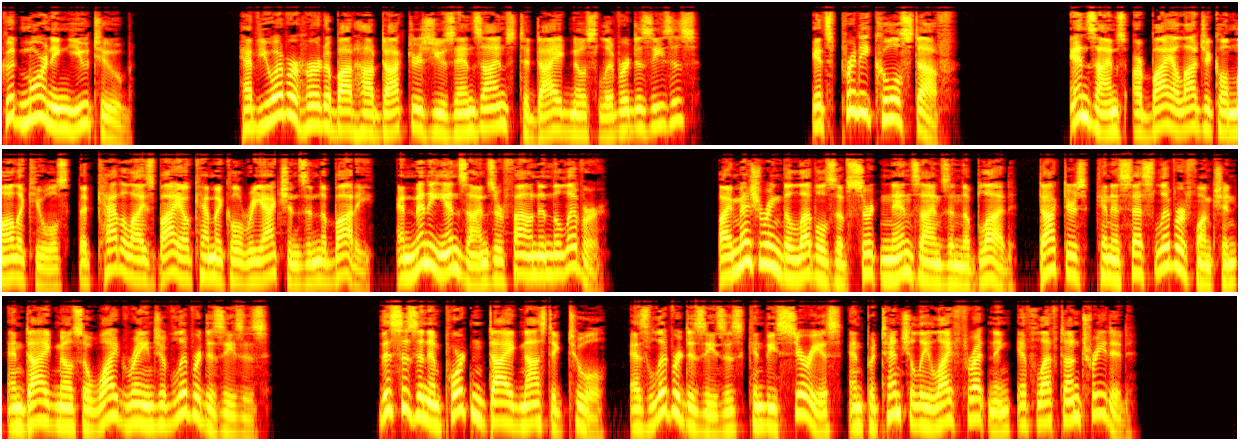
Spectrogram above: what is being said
Good morning, YouTube. Have you ever heard about how doctors use enzymes to diagnose liver diseases? It's pretty cool stuff. Enzymes are biological molecules that catalyze biochemical reactions in the body, and many enzymes are found in the liver. By measuring the levels of certain enzymes in the blood, doctors can assess liver function and diagnose a wide range of liver diseases. This is an important diagnostic tool, as liver diseases can be serious and potentially life threatening if left untreated.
